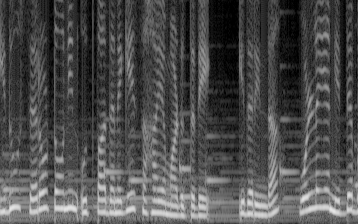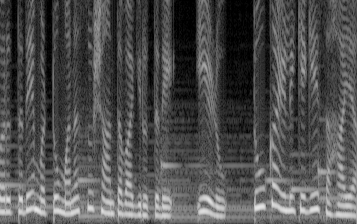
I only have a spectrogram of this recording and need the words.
ಇದು ಸೆರೋಟೋನಿನ್ ಉತ್ಪಾದನೆಗೆ ಸಹಾಯ ಮಾಡುತ್ತದೆ. ಇದರಿಂದ ಒಳ್ಳೆಯ ನಿದ್ದೆ ಬರುತ್ತದೆ ಮತ್ತು ಮನಸ್ಸು ಶಾಂತವಾಗಿರುತ್ತದೆ. ಏಳು, ತೂಕ ಇಳಿಕೆಗೆ ಸಹಾಯ.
